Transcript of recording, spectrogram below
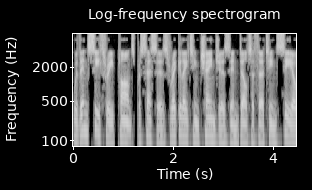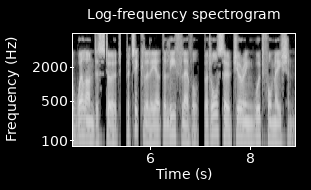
Within C3 plants processes regulating changes in delta-13C are well understood, particularly at the leaf level, but also during wood formation.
